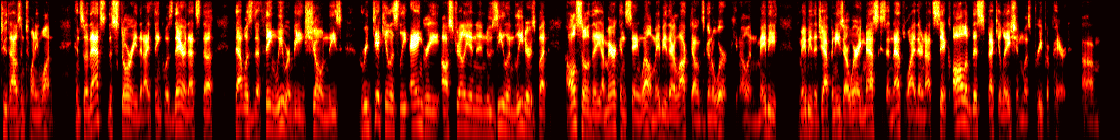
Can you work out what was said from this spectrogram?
2021. And so that's the story that I think was there. That's the that was the thing we were being shown these ridiculously angry Australian and New Zealand leaders, but also the Americans saying, well, maybe their lockdown's going to work, you know, and maybe maybe the Japanese are wearing masks and that's why they're not sick. All of this speculation was pre-prepared, um,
